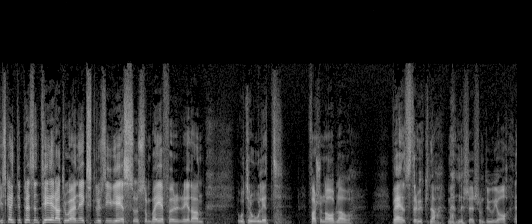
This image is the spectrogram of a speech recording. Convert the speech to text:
Vi ska inte presentera, tror jag, en exklusiv Jesus som bara är för redan otroligt fashionabla och välstrukna människor som du och jag.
